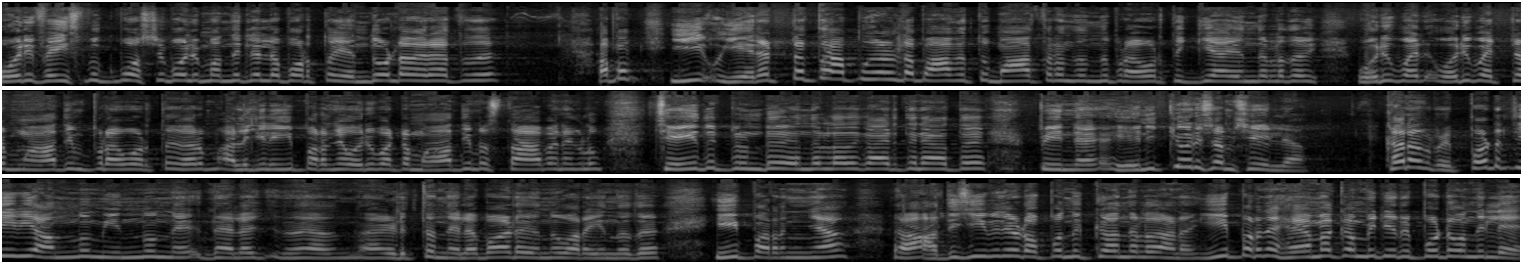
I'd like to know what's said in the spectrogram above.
ഒരു ഫേസ്ബുക്ക് പോസ്റ്റ് പോലും വന്നില്ലല്ലോ പുറത്ത്. എന്തുകൊണ്ടാണ് വരാത്തത്? അപ്പം ഈ ഇരട്ടത്താപ്പുകളുടെ ഭാഗത്ത് മാത്രം നിന്ന് പ്രവർത്തിക്കുക എന്നുള്ളത് ഒരു ഒരു പറ്റം മാധ്യമ പ്രവർത്തകരും അല്ലെങ്കിൽ ഈ പറഞ്ഞ ഒരു പറ്റം മാധ്യമ സ്ഥാപനങ്ങളും ചെയ്തിട്ടുണ്ട് എന്നുള്ളത് കാര്യത്തിനകത്ത് പിന്നെ എനിക്കൊരു സംശയമില്ല. കാരണം റിപ്പോർട്ടർ ടി വി അന്നും ഇന്നും നില എടുത്ത നിലപാട് എന്ന് പറയുന്നത് ഈ പറഞ്ഞ അതിജീവിതയോടൊപ്പം നിൽക്കുക എന്നുള്ളതാണ്. ഈ പറഞ്ഞ ഹേമ കമ്മിറ്റി റിപ്പോർട്ട് വന്നില്ലേ?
